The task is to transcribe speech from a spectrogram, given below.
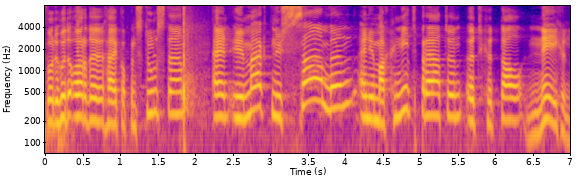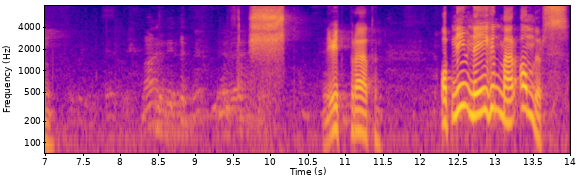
Voor de goede orde ga ik op een stoel staan. En u maakt nu samen, en u mag niet praten, het getal 9. Sst, niet praten. Opnieuw 9, maar anders.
